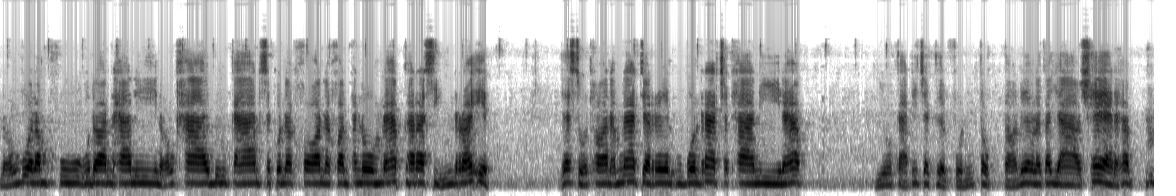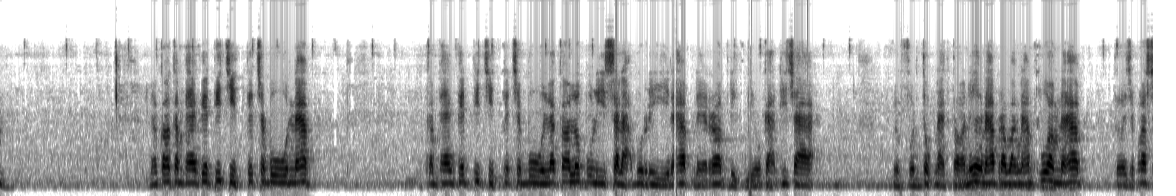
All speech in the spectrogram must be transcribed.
หนองบัวลำพูอุดรธานี หนองคาย บึงกาฬ สกลนคร นครพนมนะครับ กาฬสินธุ์ร้อยเอ็ดยะโสธรอำนาจเจริญ อุบลราชธานีนะครับ มีโอกาสที่จะเกิดฝนตกต่อเนื่องแล้วก็ยาวแช่นะครับ แล้วก็กำแพงเพชรพิจิตร เพชรบูรณ์นะครับกำแพงเพชรพิจิตร เพชรบูรณ์ แล้วก็ลบบุรี สระบุรีนะครับ ในรอบดึกมีโอกาสที่จะเกิดฝนตกหนักต่อเนื่องนะครับ ระวังน้ำท่วมนะครับ โดยเฉพาะโซ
